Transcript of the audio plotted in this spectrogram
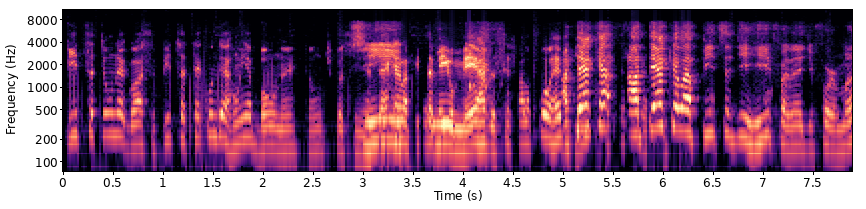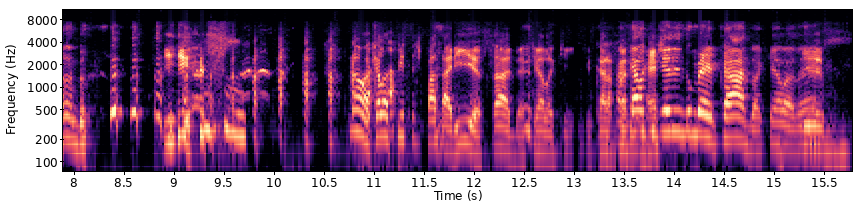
Pizza tem um negócio, pizza até quando é ruim é bom, né? Então, tipo assim, Sim. até aquela pizza meio merda, você fala, porra, é Até, pizza. aque- até aquela pizza de rifa, né? De formando. Isso. Não, aquela pizza de padaria, sabe? Aquela que, que o cara faz Aquela com o que resto. vende no mercado, aquela, né? Isso.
